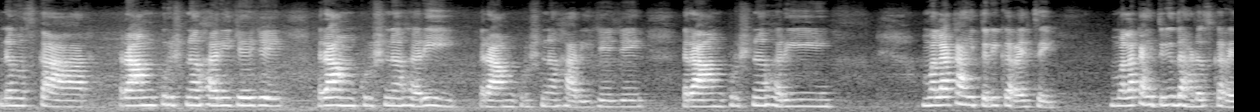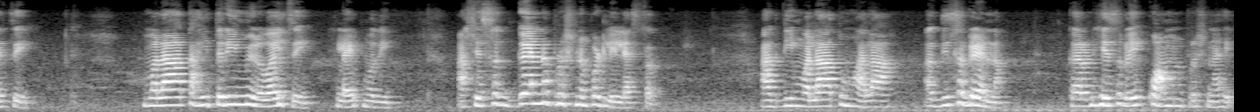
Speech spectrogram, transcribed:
नमस्कार. रामकृष्ण हरी जय जय. रामकृष्ण हरी रामकृष्ण हरी जय जय. रामकृष्ण हरी. मला काहीतरी करायचे मला काहीतरी धाडस करायचे मला काहीतरी मिळवायचे लाईफमध्ये. असे सगळ्यांना प्रश्न पडलेले असतात. अगदी मला तुम्हाला अगदी सगळ्यांना. कारण हे सगळे कॉमन प्रश्न आहेत.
